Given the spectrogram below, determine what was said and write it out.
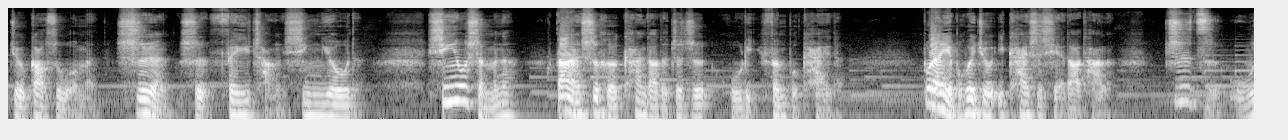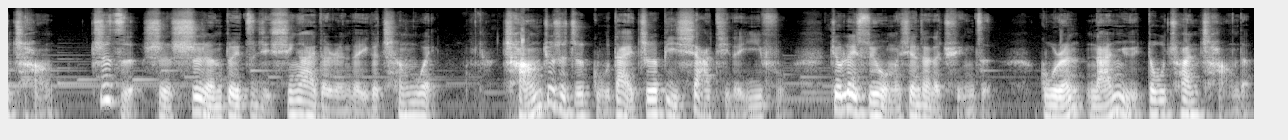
就告诉我们，诗人是非常心忧的。心忧什么呢？当然是和看到的这只狐狸分不开的，不然也不会就一开始写到它了。之子无常，之子是诗人对自己心爱的人的一个称谓，长就是指古代遮蔽下体的衣服，就类似于我们现在的裙子。古人男女都穿长的，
